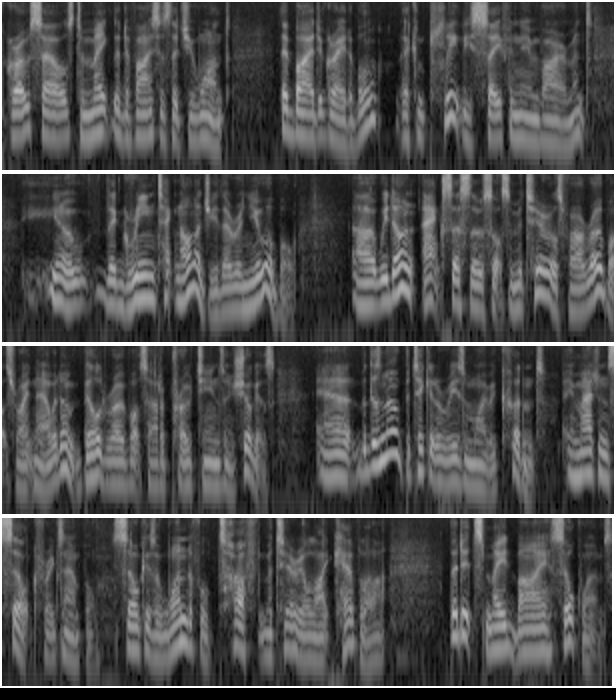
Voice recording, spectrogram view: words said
grow cells, to make the devices that you want, they're biodegradable, they're completely safe in the environment, you know, they're green technology, they're renewable. Uh, we don't access those sorts of materials for our robots right now. We don't build robots out of proteins and sugars. Uh, but there's no particular reason why we couldn't. Imagine silk, for example. Silk is a wonderful, tough material like Kevlar, but it's made by silkworms,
